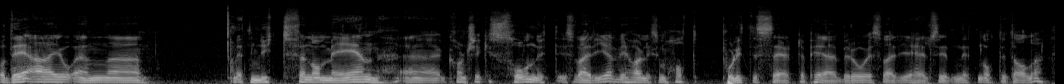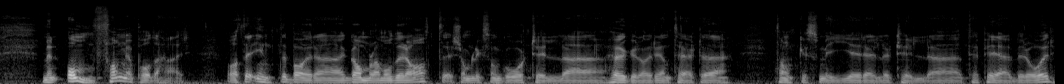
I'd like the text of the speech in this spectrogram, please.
Og det er jo en, uh, et nytt fenomen. kanskje ikke så nytt i Sverige. Vi har liksom hatt politiserte PR-byrå i Sverige helt siden 1980-tallet. Men omfanget på det her, og at det inte bara är gamla moderater som liksom går til högerorienterade tankesmier eller til, eh, til PR-byråer.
